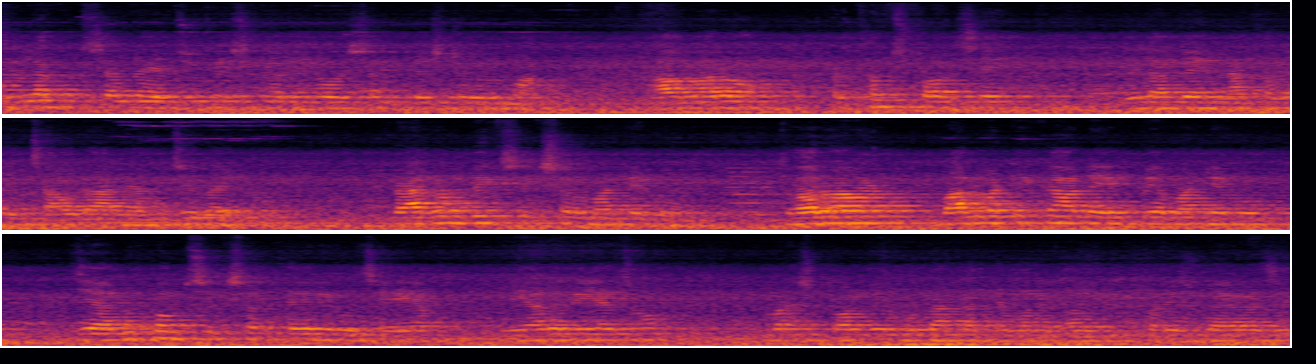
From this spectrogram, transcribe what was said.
જિલ્લા કક્ષાના એજ્યુકેશનલ ઇનોવેશન ફેસ્ટિવલમાં આ મારો પ્રથમ સ્ટોલ છે લીલાબેન નાથાભાઈ ચાવડા અને અંજુભાઈનું. પ્રારંભિક શિક્ષણ માટેનું ધોરણ, બાલવાટિકા અને એક બે માટેનું જે અનુપમ શિક્ષણ થઈ રહ્યું છે એ આપ નિહાળી રહ્યા છો. અમારા સ્ટોલની મુલાકાતે મને ભાઈ પરેશભાઈ આવ્યા છે.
